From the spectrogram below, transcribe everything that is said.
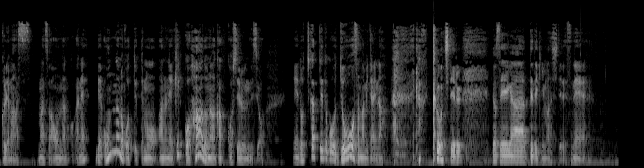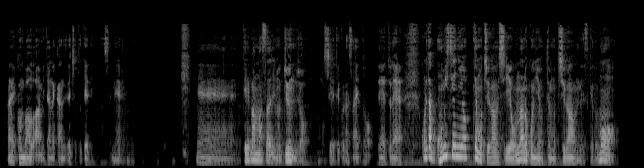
くれます。まずは女の子がね。で、女の子って言っても、あのね、結構ハードな格好してるんですよ。えーどっちかっていうと、こう、女王様みたいな 格好をしてる女性が出てきましてですね。はい、こんばんは、みたいな感じでちょっと出てきましてね。えー、定番マッサージの順序教えてくださいと。えっ、とね、これ多分お店によっても違うし、女の子によっても違うんですけども、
